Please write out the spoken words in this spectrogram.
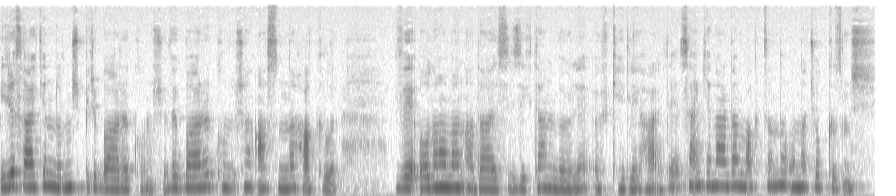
Biri sakin durmuş biri bağırarak konuşuyor ve bağırarak konuşan aslında haklı ve ona olan adaletsizlikten böyle öfkeli halde. Sen kenardan baktığında ona çok kızmış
